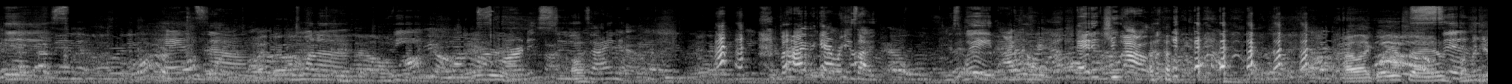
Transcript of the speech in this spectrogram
is hands down one of the smartest students I know. Behind the camera, he's like, Miss Wade, I will edit you out. I like what you're saying. Silly,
